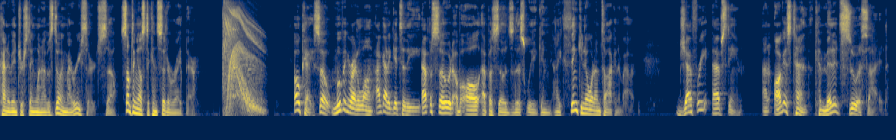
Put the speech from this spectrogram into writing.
kind of interesting when I was doing my research. So, something else to consider right there. Okay, so moving right along, I got to get to the episode of all episodes this week, and I think you know what I'm talking about. Jeffrey Epstein, on August 10th, committed suicide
